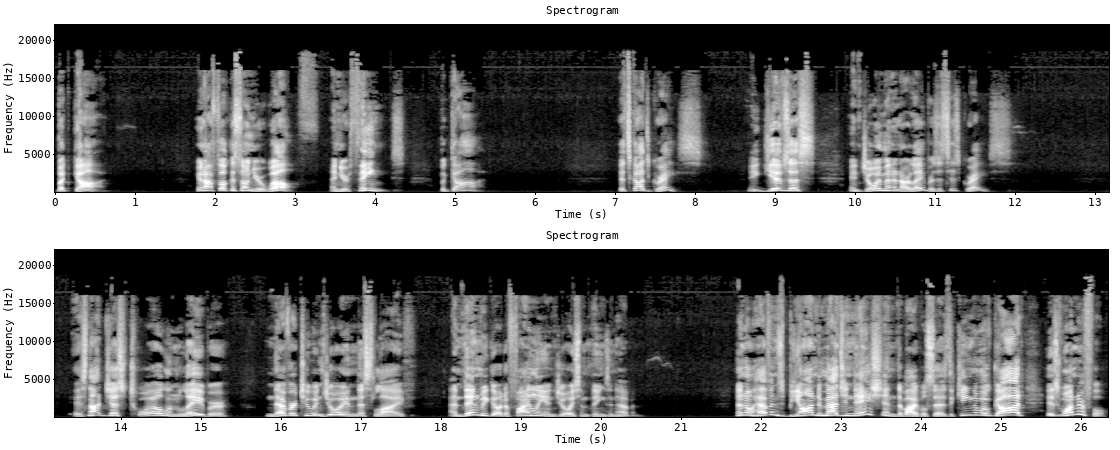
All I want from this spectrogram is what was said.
but God. You're not focused on your wealth and your things, but God. It's God's grace. He gives us enjoyment in our labors, it's His grace. It's not just toil and labor, never to enjoy in this life, and then we go to finally enjoy some things in heaven. No, no, heaven's beyond imagination, the Bible says. The kingdom of God is wonderful.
